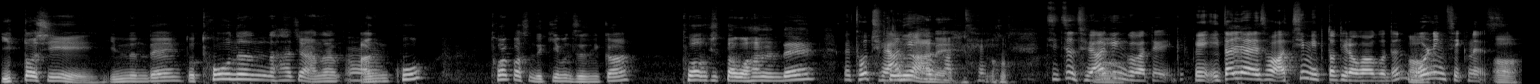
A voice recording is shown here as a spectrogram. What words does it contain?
입덧이 있는데 또 토는 하지 않아, 어. 않고 토할 것 같은 느낌은 드니까 토하고 싶다고 하는데 더 죄악인 것 안 해. 같아. 진짜 죄악인 어. 것 같아. 그 이탈리아에서 아침 입덧이라고 하거든. 어. morning sickness. 어,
